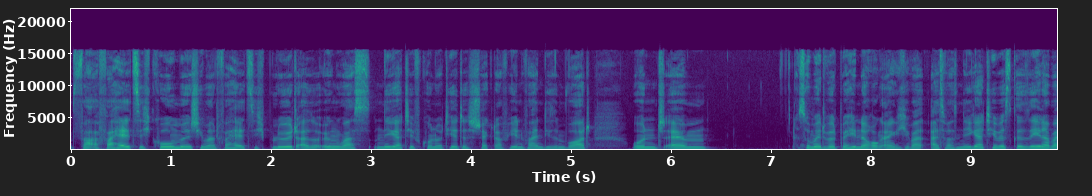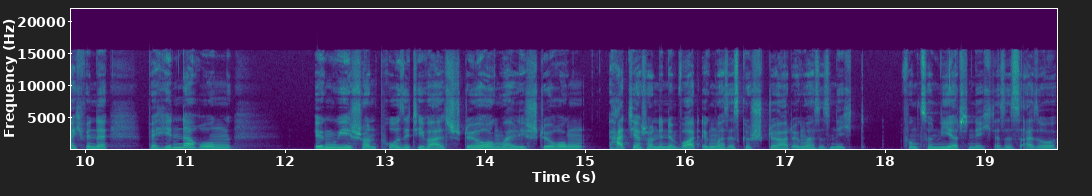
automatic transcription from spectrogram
ver verhält sich komisch, jemand verhält sich blöd, also irgendwas negativ konnotiertes steckt auf jeden Fall in diesem Wort. Und ähm, somit wird Behinderung eigentlich als was Negatives gesehen, aber ich finde, Behinderung irgendwie schon positiver als Störung, weil die Störung hat ja schon in dem Wort, irgendwas ist gestört, irgendwas ist nicht, funktioniert nicht. Das ist also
